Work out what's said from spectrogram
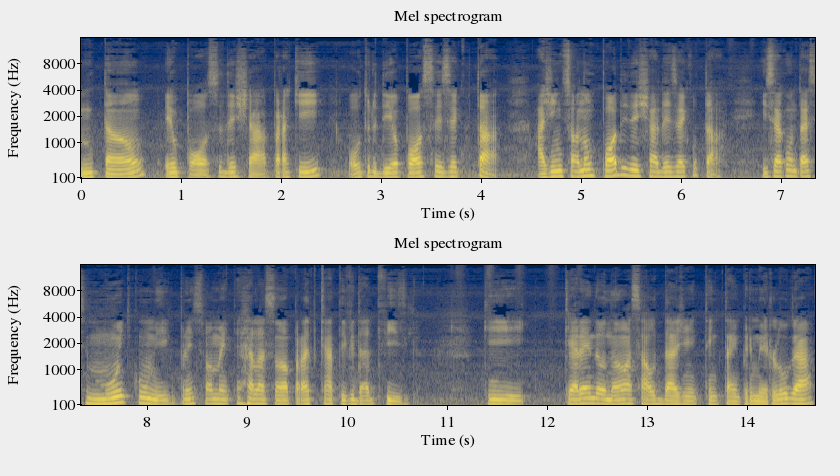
então eu posso deixar para que outro dia eu possa executar. A gente só não pode deixar de executar. Isso acontece muito comigo, principalmente em relação a praticar atividade física. Que, querendo ou não, a saúde da gente tem que estar em primeiro lugar.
